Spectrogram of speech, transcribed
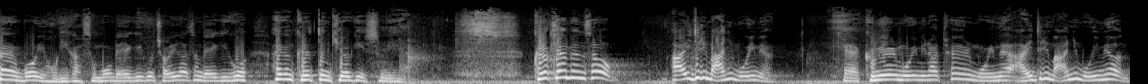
예, 뭐 여기 가서 뭐 먹이고 저희 가서 먹이고 하여간 그랬던 기억이 있습니다. 그렇게 하면서 아이들이 많이 모이면 예, 금요일 모임이나 토요일 모임에 아이들이 많이 모이면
